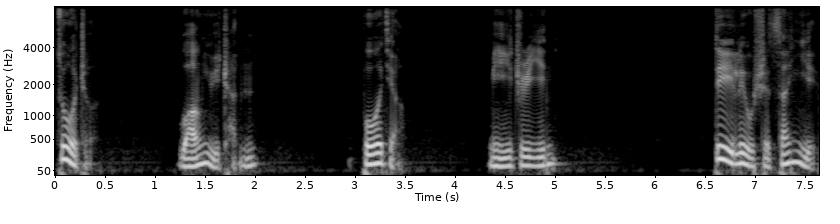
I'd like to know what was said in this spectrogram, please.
作者：王雨辰。播讲：迷之音。第六十三页，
